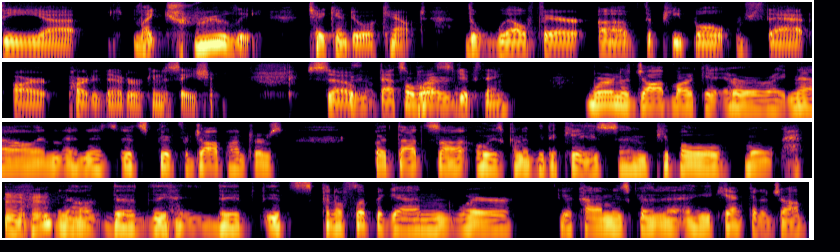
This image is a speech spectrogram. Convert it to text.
the uh, like truly take into account the welfare of the people that are part of that organization. So that's a positive thing. We're in a job market era right now, and, and it's it's good for job hunters, but that's not always going to be the case, and people won't. Mm-hmm. You know, the the the it's going to flip again where the economy is good and you can't get a job,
